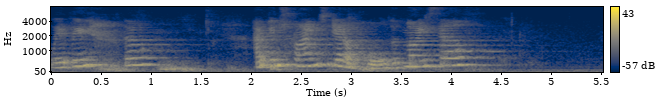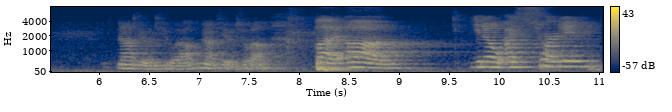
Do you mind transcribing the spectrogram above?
Lately, though, I've been trying to get a hold of myself. Not doing too well, not doing too well. But, um, you know, I started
